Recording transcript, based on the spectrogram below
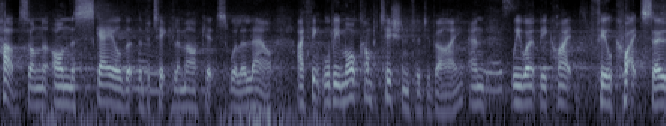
hubs on, on the scale that the particular markets will allow. I think will be more competition for Dubai and yes. we won't be quite, feel quite so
